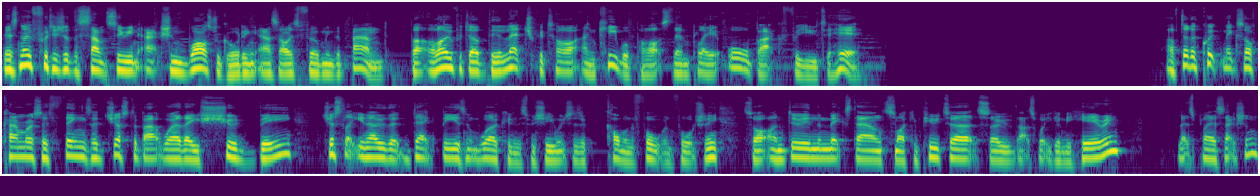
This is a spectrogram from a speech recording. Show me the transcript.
There's no footage of the Sansui in action whilst recording as I was filming the band, but I'll overdub the electric guitar and keyboard parts then play it all back for you to hear. I've done a quick mix off camera so things are just about where they should be. Just let you know that deck B isn't working in this machine, which is a common fault unfortunately. So I'm doing the mix down to my computer, so that's what you're going to be hearing. Let's play a section.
